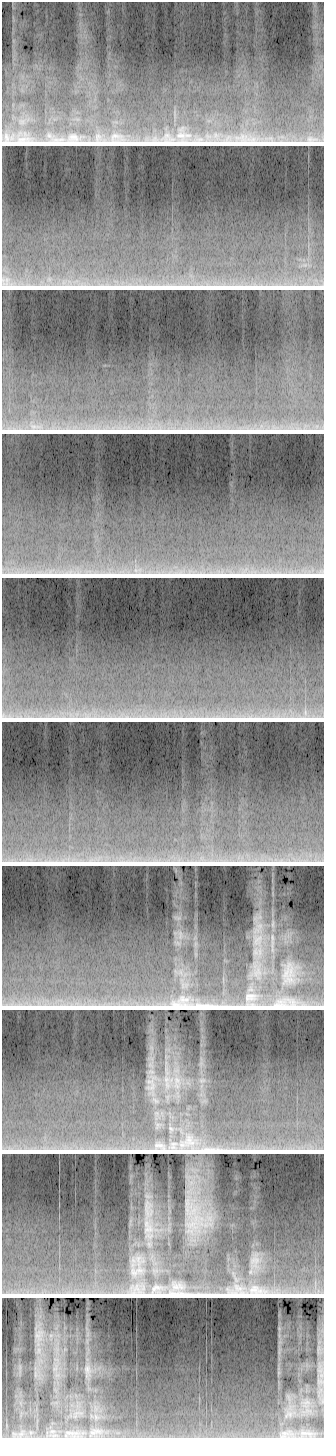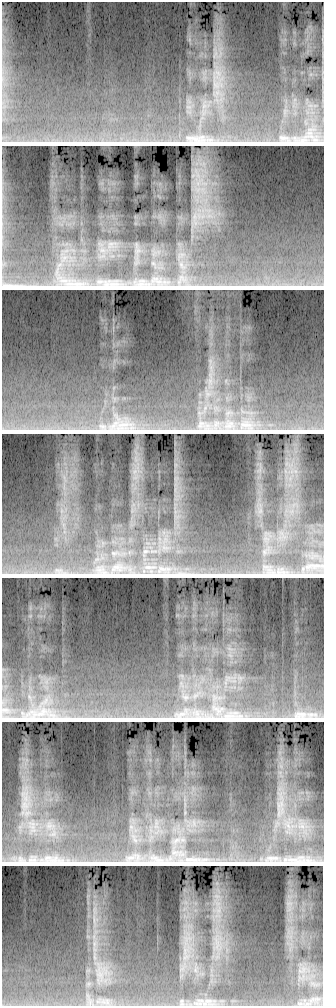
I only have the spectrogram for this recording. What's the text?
thanks. I request Professor Gautam Paul, Faculty of Science. Please come. We have passed through a sensation of galaxy of thoughts in our brain. We have exposed to a lecture through a page in which we did not find any mental gaps. We know Professor Datta is one of the respected scientists uh, in the world. We are very happy to receive him. We are very lucky to receive him as a distinguished speaker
